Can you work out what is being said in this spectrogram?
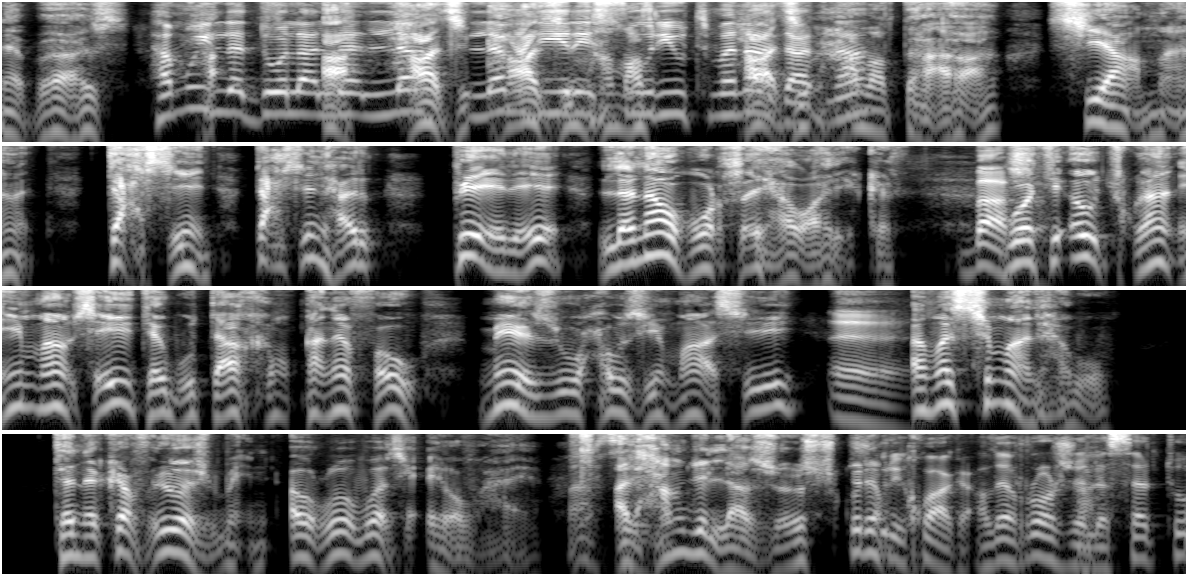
نەبەز هەمووی لە دۆلا لەم لیری سووری و تمەناداتنەمەتەها سیامەت تەحسین تەحسین هەر پێرێ لە ناو بۆڕسەی هەواری کرد باشی ئەو چکانی مامسەیتە بوو تاخم قەنەفە و مێز و حوزی ماسی ئەمە چمان هەبوو تەنەکە فرۆش بین ئەو ڕۆ وەز ئێوە هەیە ئەلحەمدللا زۆر شکری خواکە ئەڵێ ڕۆژێ لەسەر تۆ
